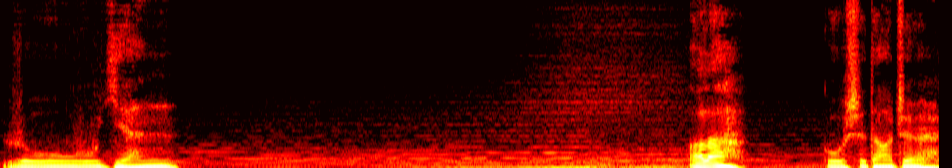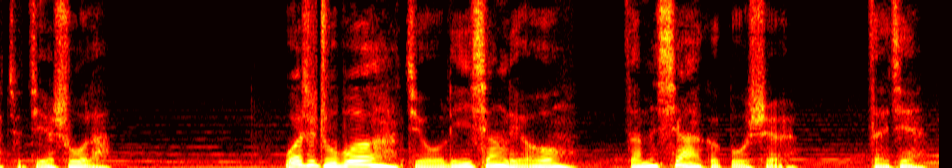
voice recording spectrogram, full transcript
如烟。好了，故事到这就结束了。我是主播九黎香柳，咱们下个故事再见。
